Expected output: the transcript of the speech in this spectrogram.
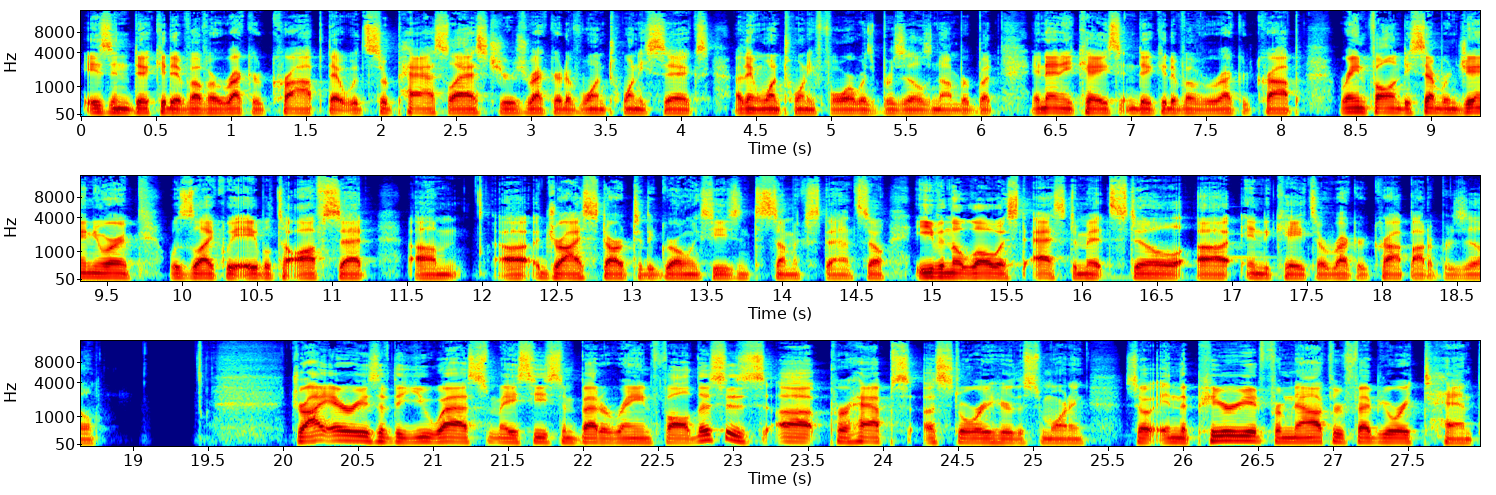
is indicative of a record crop that would surpass last year's record of 126. I think 124 was Brazil's number, but in any case, indicative of a record crop. Rainfall in December and January was likely able to offset um, uh, a dry start to the growing season to some extent. So even the lowest estimate still uh, indicates a record crop out of Brazil. Dry areas of the U.S. may see some better rainfall. This is uh, perhaps a story here this morning. So, in the period from now through February 10th,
